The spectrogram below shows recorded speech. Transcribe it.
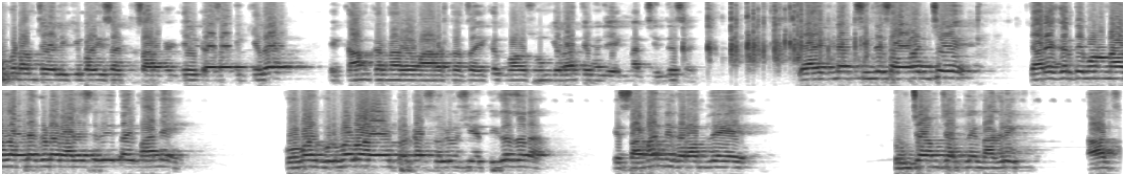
फुकट आमच्या या लेखी बाळीसाठी सारखं त्यासाठी केलं. हे काम करणाऱ्या महाराष्ट्राचा एकच माणूस होऊन गेला ते म्हणजे एकनाथ शिंदे साहेब. त्या एकनाथ शिंदे साहेबांचे कार्यकर्ते म्हणून आज आपल्याकडे राजश्रीताई माने कोमल गुलमलवार आणि प्रकाश सूर्यवंशी हे तिघ जण हे सामान्य घरातले तुमच्या आमच्यातले नागरिक आज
